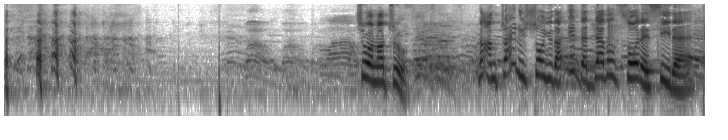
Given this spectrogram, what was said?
True or not true? No, I'm trying to show you that if the devil sowed a seed, eh,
